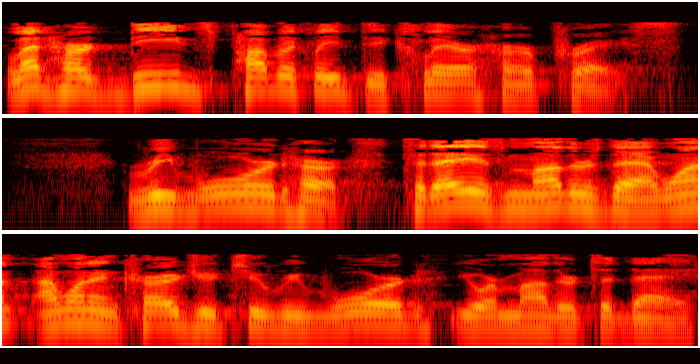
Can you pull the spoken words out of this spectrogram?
Let her deeds publicly declare her praise. Reward her. Today is Mother's Day. I want, I want to encourage you to reward your mother today.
